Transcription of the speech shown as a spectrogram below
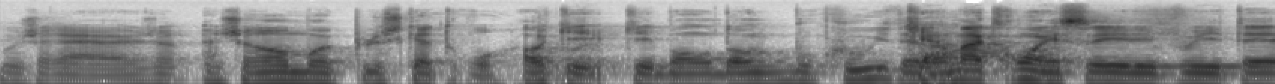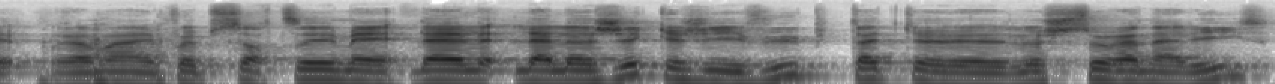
Moi, j'aurais au moins plus que 3. Ok, ok, bon, donc beaucoup. Il était Quatre. vraiment coincé, il était vraiment, il pouvait plus sortir. Mais la logique que j'ai vue, puis peut-être que là, je suranalyse,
